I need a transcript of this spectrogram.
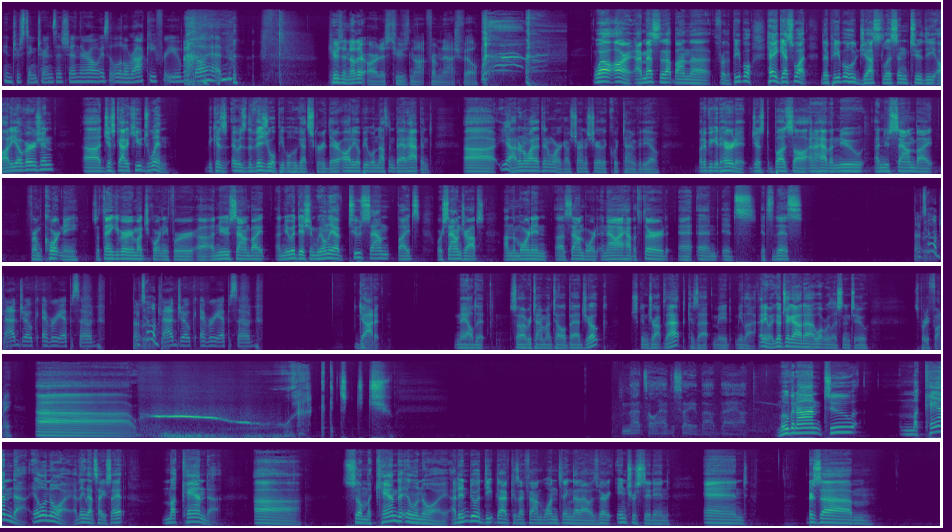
Interesting transition. They're always a little rocky for you, but go ahead. here's another artist who's not from Nashville. Well, all right. I messed it up on the for the people. Hey, guess what? The people who just listened to the audio version uh, just got a huge win because it was the visual people who got screwed there. Audio people, nothing bad happened. Uh, yeah, I don't know why that didn't work. I was trying to share the QuickTime video, but if you could heard it, just buzzsaw, and I have a new a new soundbite from Courtney. So thank you very much, Courtney, for uh, a new soundbite, a new addition. We only have two sound bites or sound drops on the morning uh, soundboard, and now I have a third, and, and it's it's this. Not you tell really a bad joke every episode. You tell really a joke. bad joke every episode. Got it, nailed it. So every time I tell a bad joke, just gonna drop that because that made me laugh. Anyway, go check out uh, what we're listening to. It's pretty funny. Uh, And that's all I have to say about that. Moving on to Makanda, Illinois. I think that's how you say it. Makanda. Uh, so Makanda, Illinois. I didn't do a deep dive because I found one thing that I was very interested in, and there's um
